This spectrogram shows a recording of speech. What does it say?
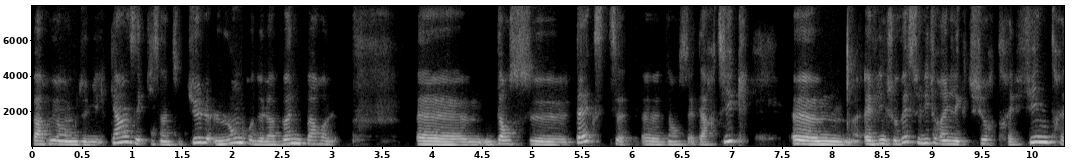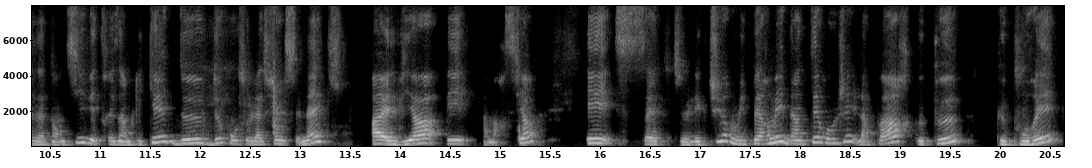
paru en 2015 et qui s'intitule L'ombre de la bonne parole. dans ce texte, dans cet article, euh, Evelyne Chauvet se livre à une lecture très fine, très attentive et très impliquée de deux consolations de Sénèque, à Elvia et à Marcia. Et cette lecture lui permet d'interroger la part que peut, que pourrait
